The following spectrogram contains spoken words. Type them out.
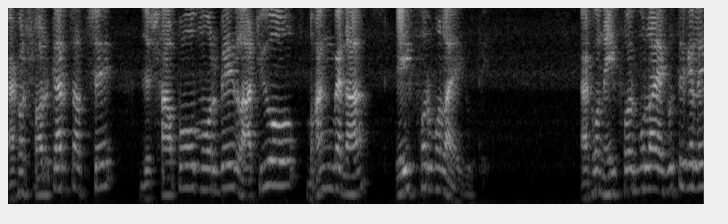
এখন সরকার চাচ্ছে যে সাপও মরবে, লাঠিও ভাঙবে না, এই ফর্মুলা এগুতে। এখন এই ফর্মুলা এগুতে গেলে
